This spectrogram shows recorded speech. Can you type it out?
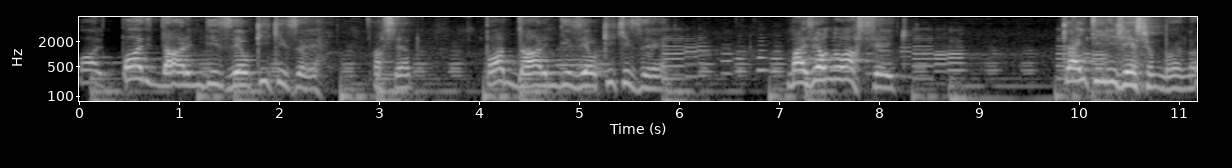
Olha, pode dar em dizer o que quiser, tá certo? Pode dar em dizer o que quiser. Mas eu não aceito que a inteligência humana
